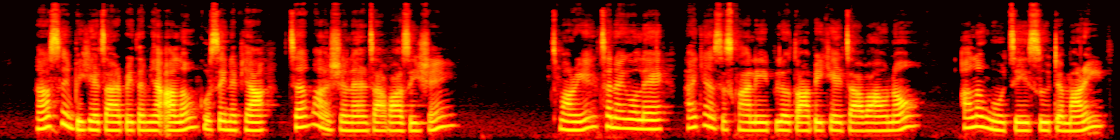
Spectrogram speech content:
။နားဆင်ပေးခဲ့ကြတဲ့ပရိသတ်များအားလုံးကိုစိတ်နှပြချမ်းသာရှင်လန်းကြပါစေရှင်။ကျမတို့ရဲ့ channel ကိုလည်း like and subscribe လေးပြုလုပ်သွားပေးခဲ့ကြပါအောင်နော်။အားလုံးကိုကျေးဇူးတင်ပါတယ်။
